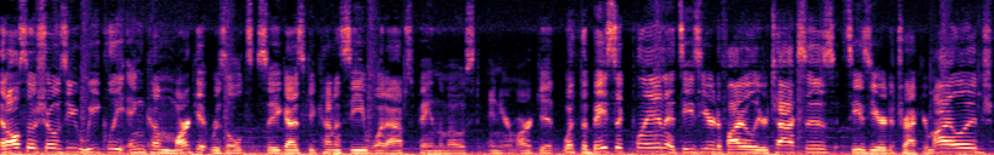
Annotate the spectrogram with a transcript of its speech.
It also shows you weekly income market results. So you guys can kind of see what apps paying the most in your market. With the basic plan, it's easier to file your taxes. It's easier to track your mileage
